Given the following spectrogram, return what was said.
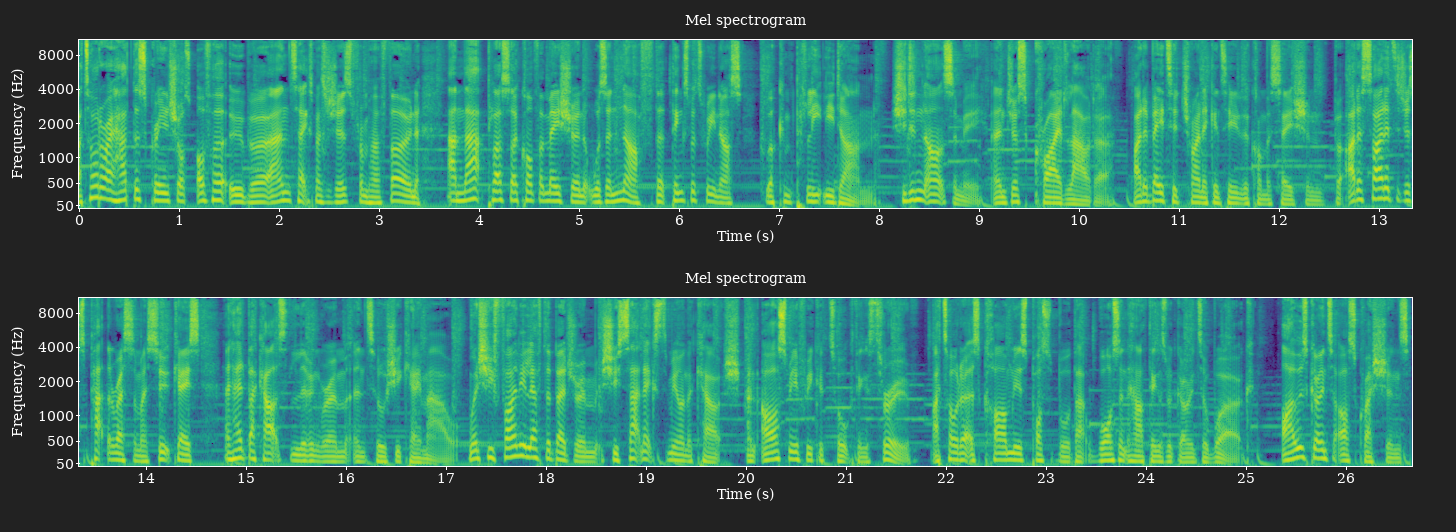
I told her I had the screenshots of her Uber and text messages from her phone, and that plus her confirmation was enough that things between us were completely done. She didn't answer me and just cried louder. I debated trying to continue the conversation, but I decided to just pack the rest of my suitcase and head back out to the living room until she came out. When she finally left the bedroom, she sat next to me on the couch and asked me if we could talk things through. I told her as calmly as possible that wasn't how things were going to work. I was going to ask questions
